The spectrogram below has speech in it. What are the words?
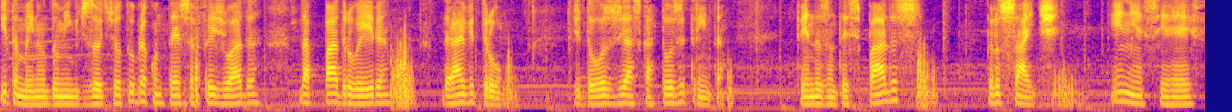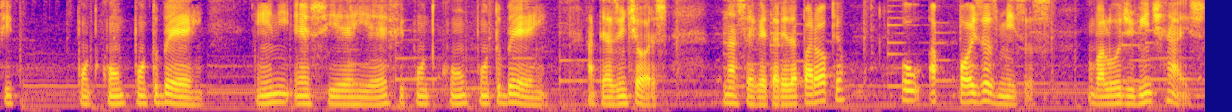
E também no domingo 18 de outubro acontece a feijoada da padroeira Drive-Thru, de 12 às 14h30. Vendas antecipadas pelo site nsrf.com.br nsrf.com.br até às 20 horas na secretaria da paróquia ou após as missas um valor de 20 reais.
